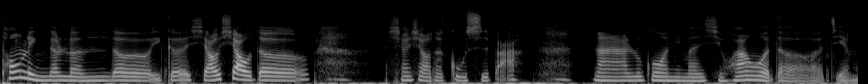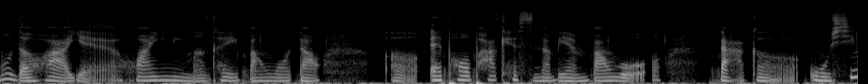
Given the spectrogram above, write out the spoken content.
通灵的人的一个小小的、小小的故事吧。那如果你们喜欢我的节目的话，也欢迎你们可以帮我到呃 Apple Podcast 那边帮我打个五星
